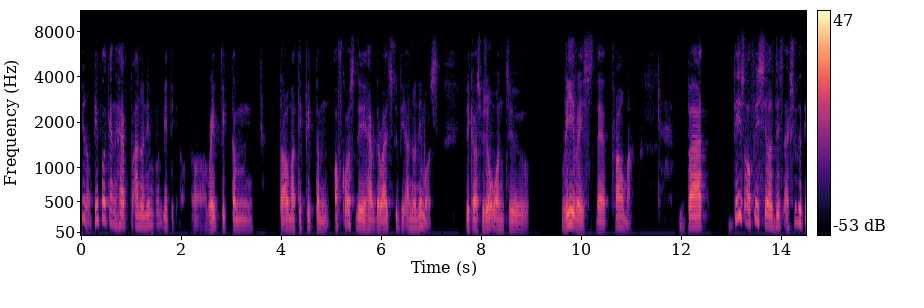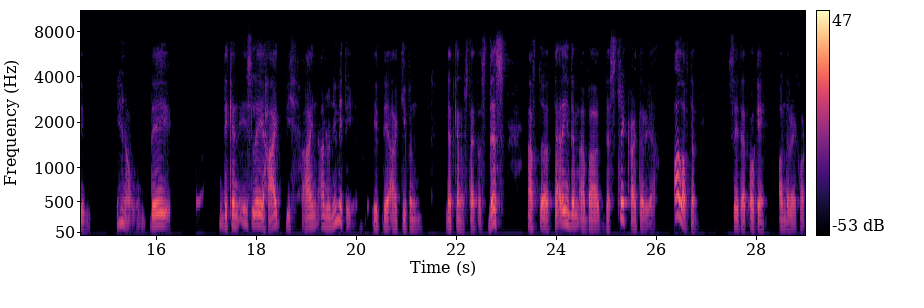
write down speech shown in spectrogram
you know, people can have anonymity, you know, uh, rape victim, traumatic victim. Of course, they have the rights to be anonymous because we don't want to re-raise their trauma. But these officials, this executive, you know, they they can easily hide behind anonymity if they are given that kind of status. Thus, after telling them about the strict criteria, all of them say that, okay, on the record.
